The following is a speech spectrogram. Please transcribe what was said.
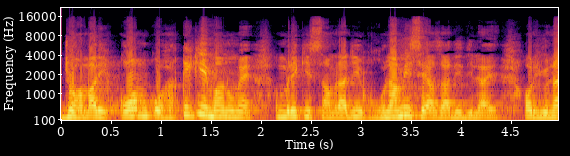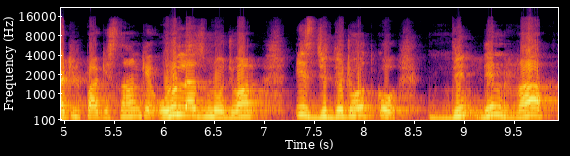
जो हमारी कौम को हकीकी मानों में अमरीकी साम्राज्य गुलामी से आज़ादी दिलाए। और यूनाइटेड पाकिस्तान के उलम नौजवान इस जिद्दोजहद को दिन दिन रात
